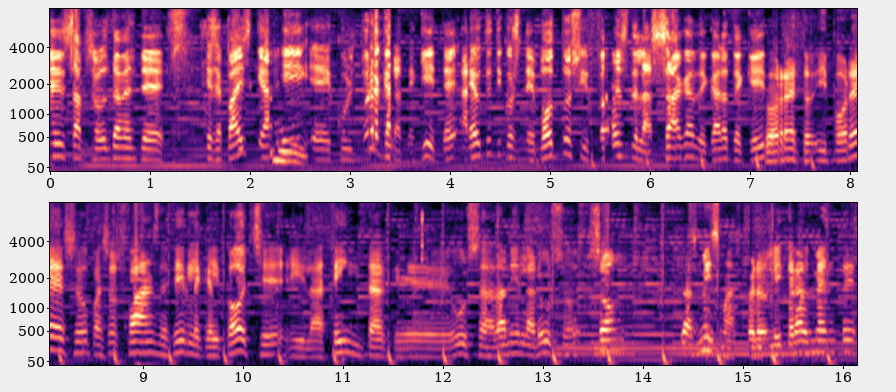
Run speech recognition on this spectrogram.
es absolutamente. Que sepáis que hay eh, cultura Karate Kid, ¿eh? Hay auténticos devotos y fans de la saga de Karate Kid. Correcto, y por eso, para esos fans, decirle que el coche y la cinta que usa Daniel Laruso son las mismas, pero literalmente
